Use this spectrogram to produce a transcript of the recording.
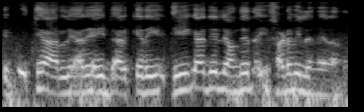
ਕਿ ਕੋਈ ਹਥਿਆਰ ਲਿਆ ਰਿਹਾ, ਅਸੀਂ ਡਰ ਕੇ ਰਹੀ ਠੀਕ ਹੈ ਜੇ ਲਿਆਉਂਦੇ ਤਾਂ ਅਸੀਂ ਫੜ ਵੀ ਲੈਂਦੇ ਇਹਨਾਂ ਤੋਂ।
